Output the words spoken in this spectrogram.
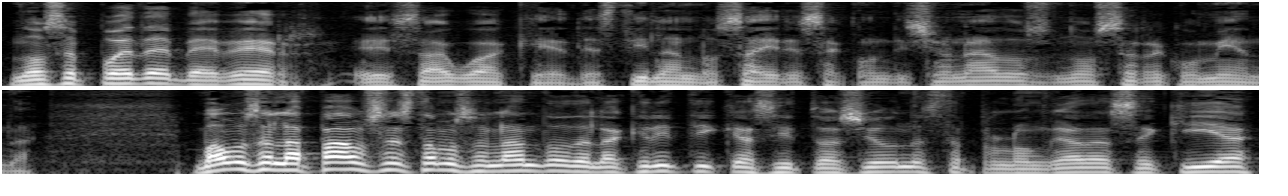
No se puede beber esa agua que destilan los aires acondicionados, no se recomienda. Vamos a la pausa, estamos hablando de la crítica situación de esta prolongada sequía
